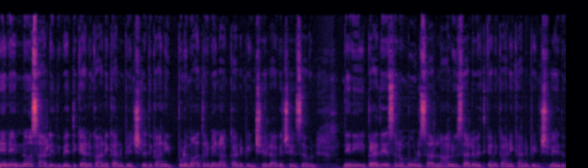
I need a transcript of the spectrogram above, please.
నేను ఎన్నోసార్లు ఇది వెతికాను కానీ కనిపించలేదు. కానీ ఇప్పుడు మాత్రమే నాకు కనిపించేలాగా చేసావు నేను ఈ ప్రదేశంలో మూడు సార్లు నాలుగు సార్లు వెతికాను కానీ కనిపించలేదు.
